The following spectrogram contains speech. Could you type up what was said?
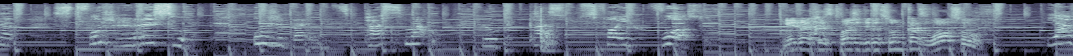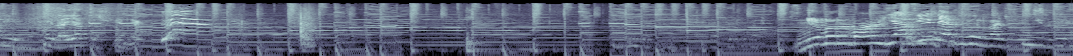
No, Stwórz rysunek, używając pasma lub pas swoich włosów. Nie da się stworzyć rysunka z włosów. ja wiem. Nie da, ja też wiem jak. Nie wyrywaj! Ja wiem jak wyrwać włosy. Nie wyrywaj.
